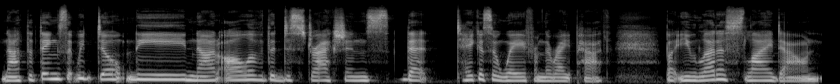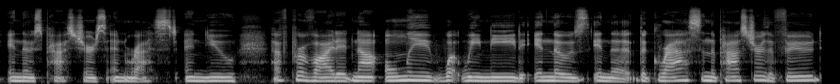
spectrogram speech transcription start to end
Not the things that we don't need, not all of the distractions that take us away from the right path, but you let us lie down in those pastures and rest. And you have provided not only what we need in those in the the grass in the pasture the food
